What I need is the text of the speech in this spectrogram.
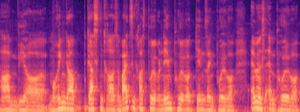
haben wir Moringa, Gerstengras und Weizengraspulver, Nebenpulver, Ginsengpulver, MSM-Pulver,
